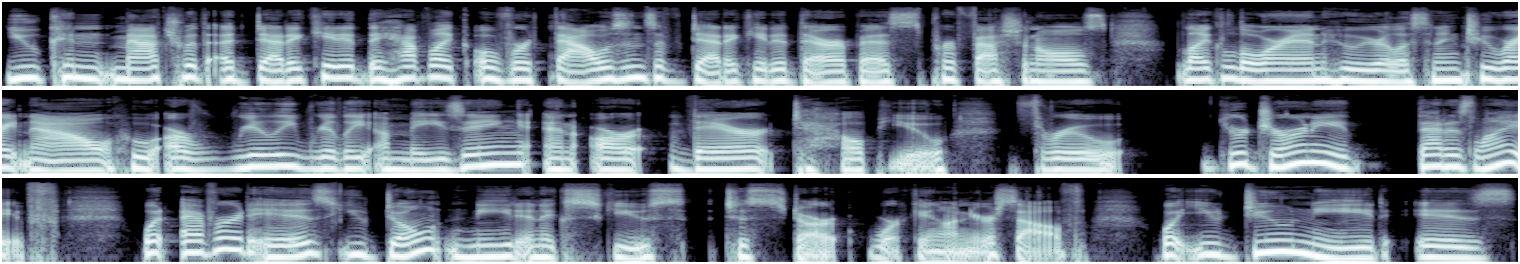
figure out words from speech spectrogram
You can match with a dedicated, they have like over thousands of dedicated therapists, professionals like Lauren, who you're listening to right now, who are really, really amazing and are there to help you through your journey that is life. Whatever it is, you don't need an excuse to start working on yourself. What you do need is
